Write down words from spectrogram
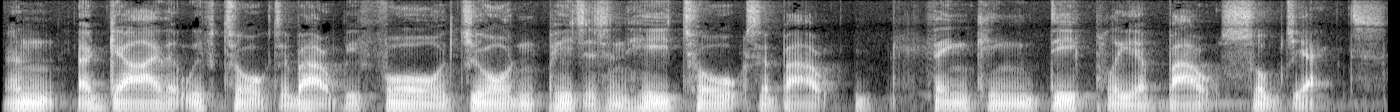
And a guy that we've talked about before, Jordan Peterson, he talks about thinking deeply about subjects,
